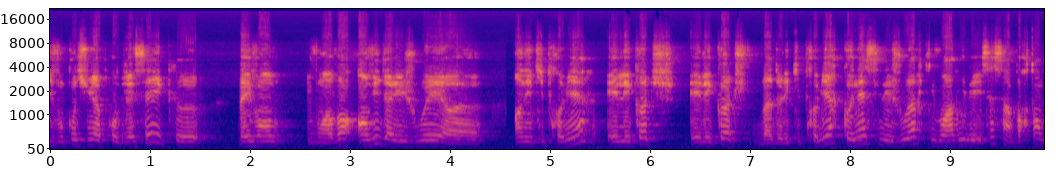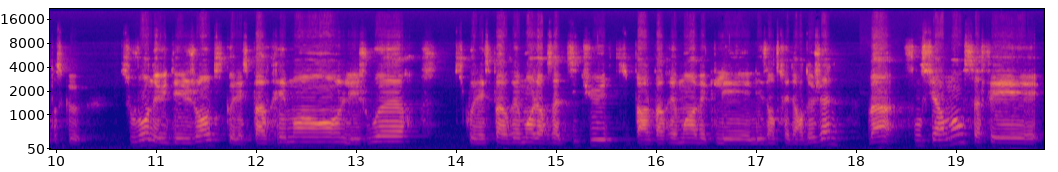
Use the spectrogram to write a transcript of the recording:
ils vont continuer à progresser et que, bah, ils vont, ils vont avoir envie d'aller jouer, euh, en équipe première et les coachs et les coachs bah, de l'équipe première connaissent les joueurs qui vont arriver. Et ça, c'est important parce que souvent, on a eu des gens qui connaissent pas vraiment les joueurs, qui connaissent pas vraiment leurs aptitudes, qui parlent pas vraiment avec les, les entraîneurs de jeunes. Ben, foncièrement, ça fait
